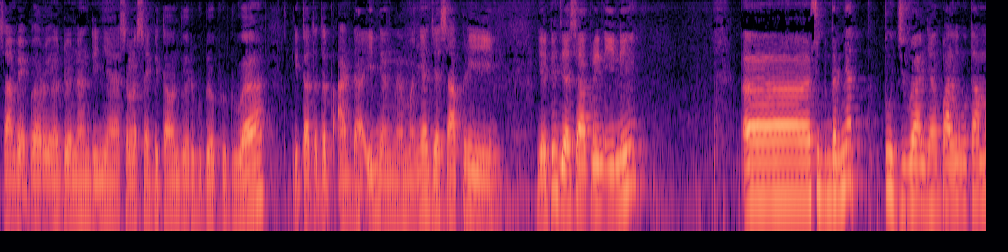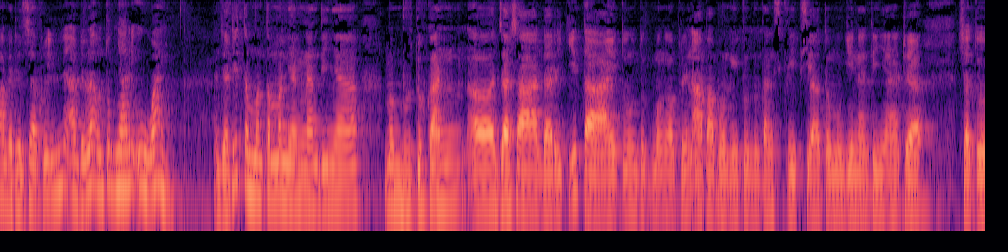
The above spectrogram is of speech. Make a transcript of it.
sampai periode nantinya selesai di tahun 2022 kita tetap adain yang namanya jasa print. Jadi jasa print ini eh sebenarnya tujuan yang paling utama dari jasa print ini adalah untuk nyari uang. Jadi teman-teman yang nantinya membutuhkan eh, jasa dari kita itu untuk mengeprint apa pun itu tentang skripsi atau mungkin nantinya ada satu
